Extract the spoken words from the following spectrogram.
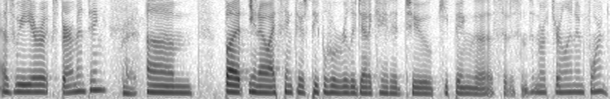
as we are experimenting. Right. Um, but you know, I think there's people who are really dedicated to keeping the citizens of North Carolina informed.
